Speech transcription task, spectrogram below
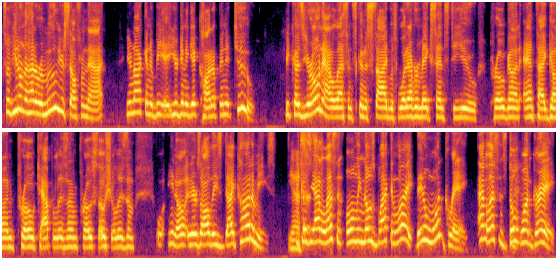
So if you don't know how to remove yourself from that, you're not going to be, you're going to get caught up in it too, because your own adolescence is going to side with whatever makes sense to you pro gun, anti gun, pro capitalism, pro socialism. You know, there's all these dichotomies Yes. because the adolescent only knows black and white. They don't want gray. Adolescents don't want gray.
